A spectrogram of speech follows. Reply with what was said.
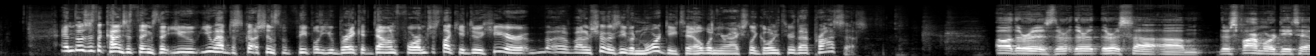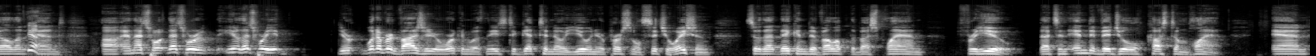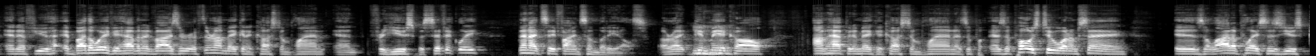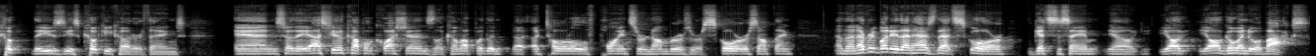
And those are the kinds of things that you you have discussions with people. You break it down for them, just like you do here. But I'm sure there's even more detail when you're actually going through that process. Oh, there is. There, there, there's, uh, um, there's far more detail, and Yeah. and uh, and that's what that's where you know that's where you, your whatever advisor you're working with needs to get to know you and your personal situation so that they can develop the best plan for you. That's an individual custom plan. And and if you, by the way, if you have an advisor, if they're not making a custom plan and for you specifically, then I'd say find somebody else. All right, give me a Mhm. call. I'm happy to make a custom plan. As as opposed to what I'm saying is a lot of places use cook. They use these cookie cutter things, and so they ask you a couple questions. They'll come up with a, a total of points or numbers or a score or something, and then everybody that has that score gets the same. You know, y'all y'all go into a box,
